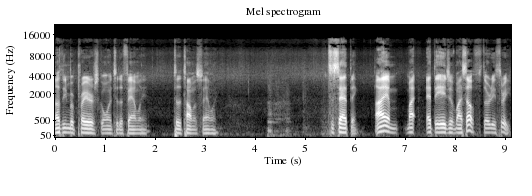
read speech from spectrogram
Nothing but prayers going to the family, to the Thomas family. It's a sad thing. I am my at the age of myself, 33,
